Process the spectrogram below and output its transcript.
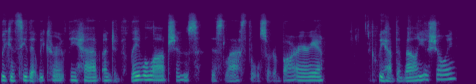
We can see that we currently have under the label options, this last little sort of bar area, we have the value showing.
